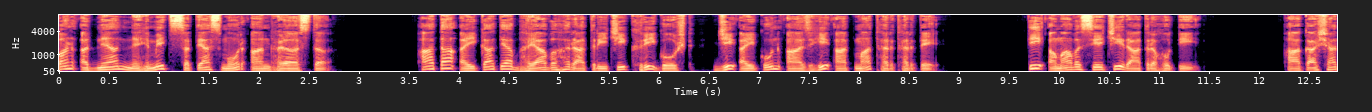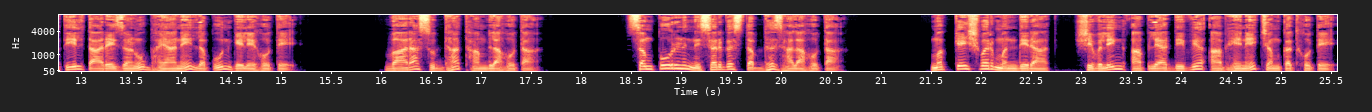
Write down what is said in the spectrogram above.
पण अज्ञान नेहमीच सत्यासमोर आंधळं असतं. आता ऐका त्या भयावह रात्रीची खरी गोष्ट जी ऐकून आजही आत्मा थरथरते. ती अमावस्येची रात्र होती. आकाशातील तारे जणू भयाने लपून गेले होते. वारा सुद्धा थांबला होता. संपूर्ण निसर्ग स्तब्ध झाला होता. मक्केश्वर मंदिरात शिवलिंग आपल्या दिव्य आभेने चमकत होते.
